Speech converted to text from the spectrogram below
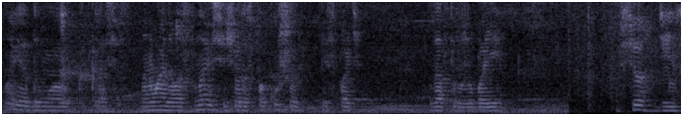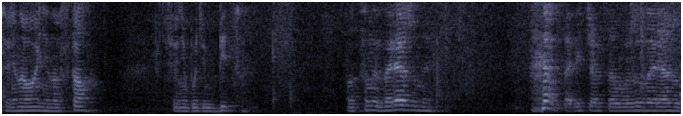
Ну, я думаю, как раз сейчас нормально восстановимся, еще раз покушаем и спать. Завтра уже бои. Все, день соревнований настал. Сегодня будем биться. Пацаны заряжены. Старичок там уже заряжен.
